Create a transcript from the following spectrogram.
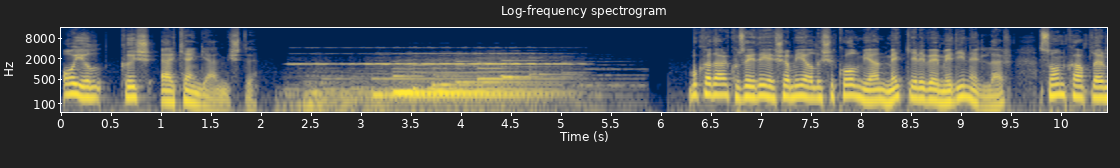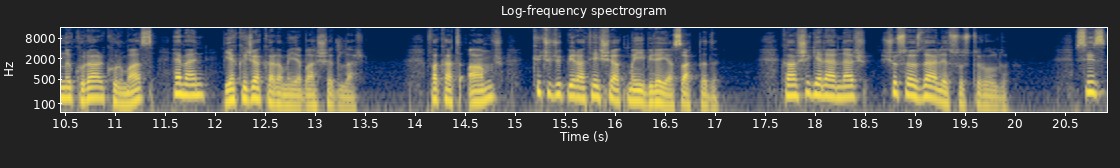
O yıl kış erken gelmişti. Bu kadar kuzeyde yaşamaya alışık olmayan Mekkeli ve Medineliler son kamplarını kurar kurmaz hemen yakacak aramaya başladılar. Fakat Amr küçücük bir ateş yakmayı bile yasakladı. Karşı gelenler şu sözlerle susturuldu. Siz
